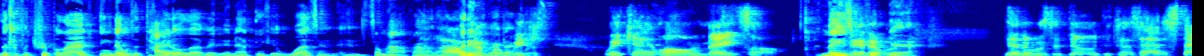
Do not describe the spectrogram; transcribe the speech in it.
looking for triple iron, thinking that was the title of it, and I think it wasn't. And somehow I found it. I but remember anyway, we, we came home and made some. Amazing. Then was, yeah. Then it was the dude that just had a staff.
